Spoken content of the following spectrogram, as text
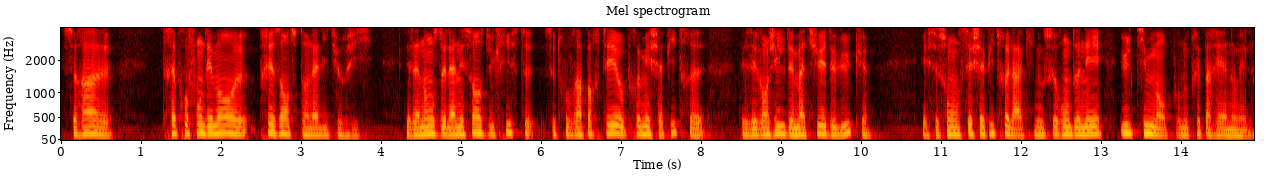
sera euh, très profondément euh, présente dans la liturgie. Les annonces de la naissance du Christ se trouvent rapportées au premier chapitre euh, des évangiles de Matthieu et de Luc, et ce sont ces chapitres-là qui nous seront donnés ultimement pour nous préparer à Noël.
